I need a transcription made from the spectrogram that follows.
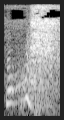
Ha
